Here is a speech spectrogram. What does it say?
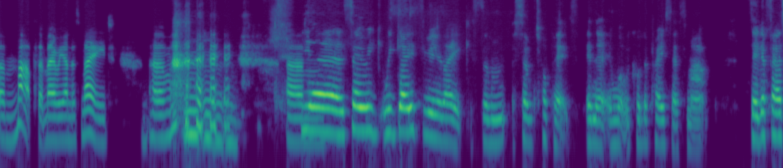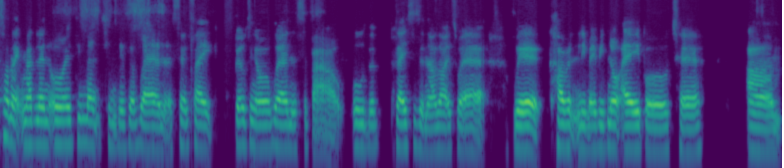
a, map that Marianne has made. Um, um, yeah, so we we go through like some some topics in it in what we call the process map. So the first one, like Madeline already mentioned, is awareness. So it's like building our awareness about all the places in our lives where we're currently maybe not able to um,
